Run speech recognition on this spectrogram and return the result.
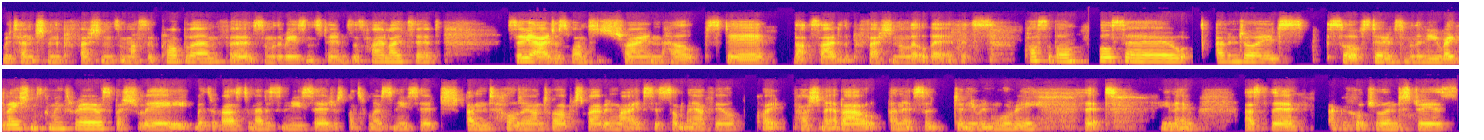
retention in the profession is a massive problem for some of the reasons James has highlighted. So, yeah, I just wanted to try and help steer that side of the profession a little bit if it's possible. Also, I've enjoyed sort of steering some of the new regulations coming through, especially with regards to medicine usage, responsible medicine usage, and holding on to our prescribing rights is something I feel quite passionate about. And it's a genuine worry that, you know, as the agricultural industry is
